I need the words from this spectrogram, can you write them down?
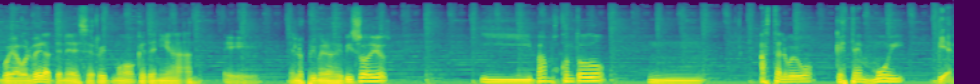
voy a volver a tener ese ritmo que tenía eh, en los primeros episodios. Y vamos con todo. Mm, hasta luego, que estén muy bien.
